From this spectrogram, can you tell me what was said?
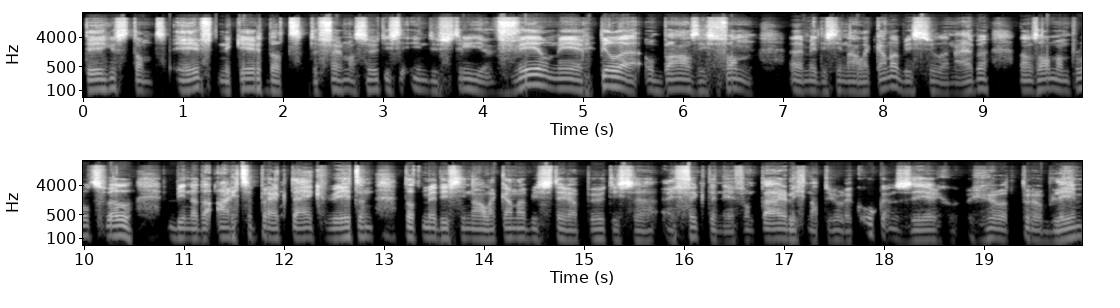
tegenstand heeft. Een keer dat de farmaceutische industrie veel meer pillen op basis van uh, medicinale cannabis zullen hebben, dan zal men plots wel binnen de artsenpraktijk weten dat medicinale cannabis therapeutische effecten heeft. Want daar ligt natuurlijk ook een zeer groot probleem.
